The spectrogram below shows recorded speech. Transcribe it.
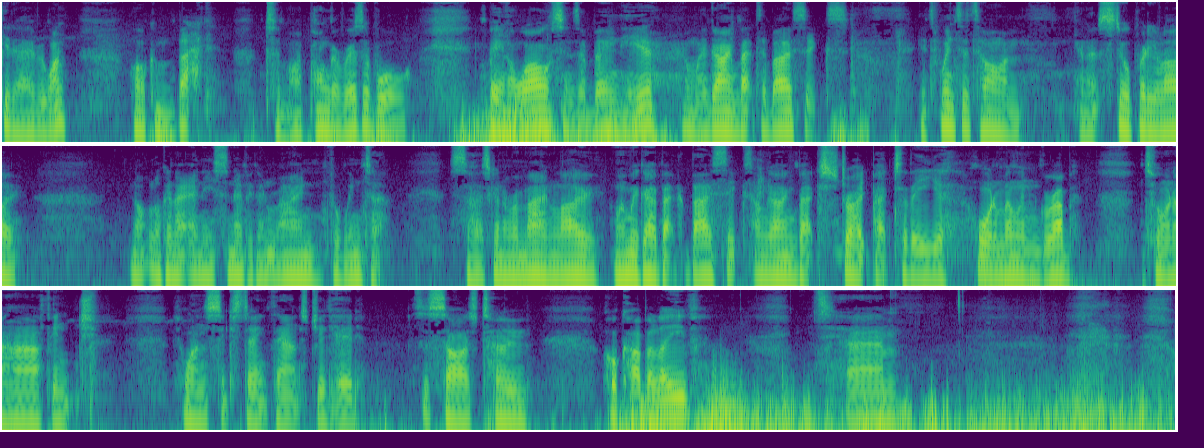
G'day everyone, welcome back to Myponga Reservoir. Been a while since I've been here and we're going back to basics. It's winter time and it's still pretty low. Not looking at any significant rain for winter. So it's going to remain low. When we go back to basics, I'm going back straight back to the uh, watermelon grub, two and a half inch, one sixteenth ounce jig head. It's a size two hook, I believe. Um,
